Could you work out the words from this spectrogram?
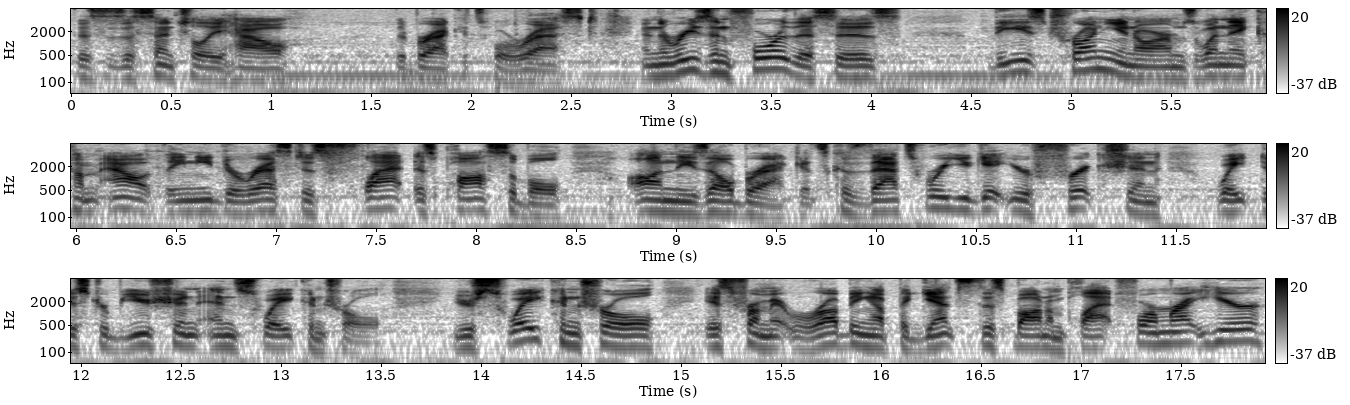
this is essentially how the brackets will rest. And the reason for this is these trunnion arms, when they come out, they need to rest as flat as possible on these L brackets because that's where you get your friction, weight distribution, and sway control. Your sway control is from it rubbing up against this bottom platform right here,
